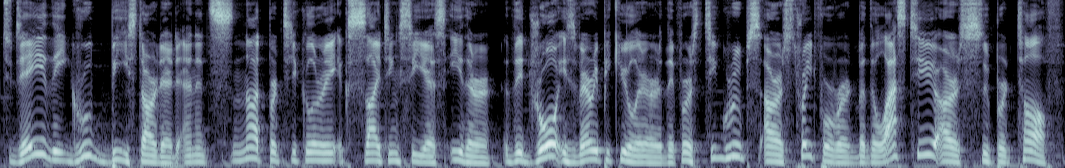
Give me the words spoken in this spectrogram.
Today the Group B started and it's not particularly exciting CS either. The draw is very peculiar, the first two groups are straightforward but the last two are super tough.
